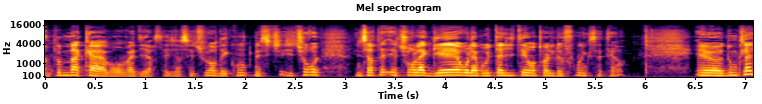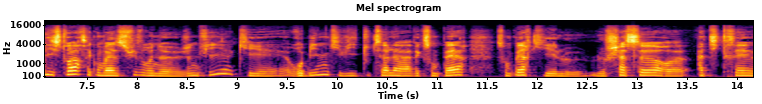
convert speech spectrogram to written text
un peu macabres, on va dire. C'est-à-dire, c'est toujours des contes, mais c'est il y a toujours une certaine, il y a toujours la guerre ou la brutalité en toile de fond, etc. Et euh, donc là, l'histoire, c'est qu'on va suivre une jeune fille qui est Robin, qui vit toute seule avec son père. Son père qui est le, le chasseur euh, attitré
